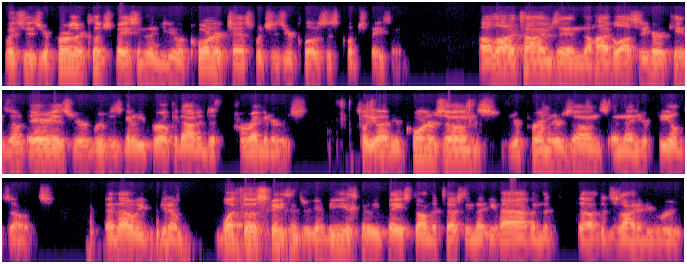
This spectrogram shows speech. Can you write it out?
which is your further clip spacing, and then you do a corner test, which is your closest clip spacing. A lot of times in the high velocity hurricane zone areas, your roof is going to be broken out into perimeters. So you'll have your corner zones, your perimeter zones, and then your field zones. And that'll be, you know, what those spacings are going to be is going to be based on the testing that you have and the, uh, the design of your roof.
